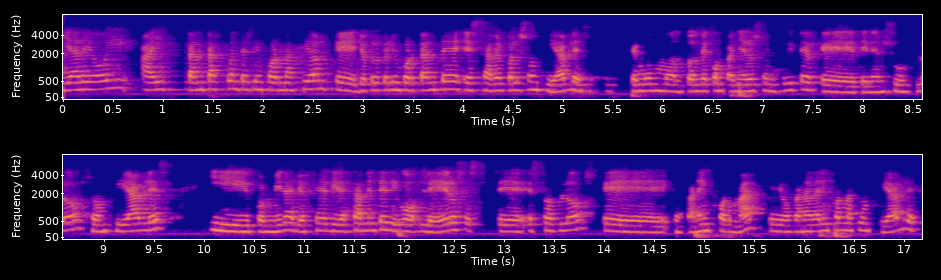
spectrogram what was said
día de hoy hay tantas fuentes de información que yo creo que lo importante es saber cuáles son fiables. Tengo un montón de compañeros en Twitter que tienen sus blogs, son fiables y pues mira, yo es que directamente digo, leeros este- estos blogs que, que os van a informar, que os van a dar información fiable.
